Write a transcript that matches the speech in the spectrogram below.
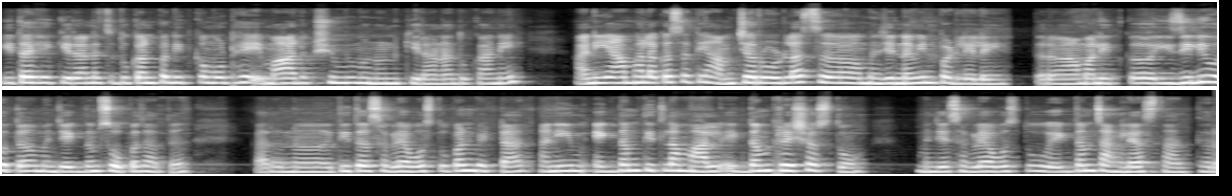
इथं हे किराण्याचं दुकान पण इतकं मोठं आहे महालक्ष्मी म्हणून किराणा दुकान आहे. आणि आम्हाला कसं ते आमच्या रोडलाच म्हणजे नवीन पडलेलं आहे. तर आम्हाला इतकं इझिली होतं म्हणजे एकदम सोपं जातं. कारण तिथं सगळ्या वस्तू पण भेटतात आणि एकदम तिथला माल एकदम फ्रेश असतो. म्हणजे सगळ्या वस्तू एकदम चांगल्या असतात. तर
